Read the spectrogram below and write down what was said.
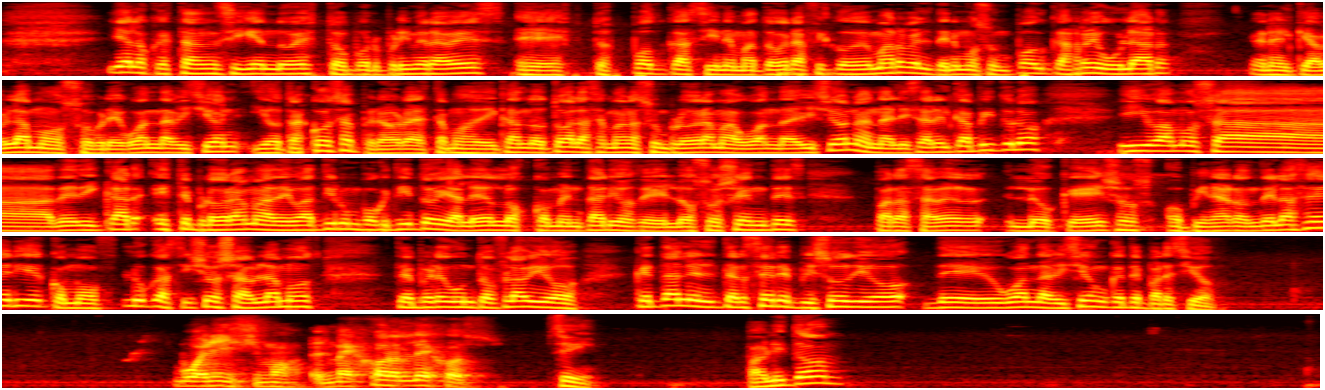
Y a los que están siguiendo esto por primera vez, esto es podcast cinematográfico de Marvel. Tenemos un podcast regular en el que hablamos sobre WandaVision y otras cosas, pero ahora estamos dedicando todas las semanas un programa a WandaVision, a analizar el capítulo y vamos a dedicar este programa a debatir un poquitito y a leer los comentarios de los oyentes para saber lo que ellos opinaron de la serie. Como Lucas y yo ya hablamos, te pregunto, Flavio, ¿qué tal el tercer episodio de WandaVision? ¿Qué te pareció? Buenísimo, el mejor lejos. Sí. ¿Pablito?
